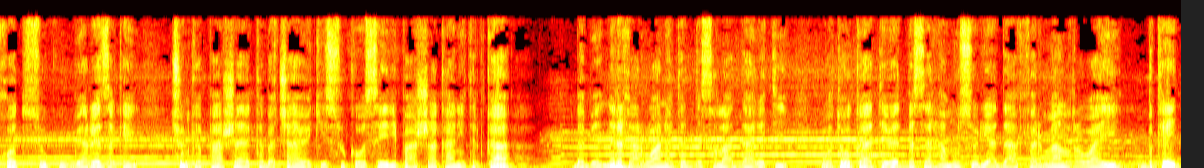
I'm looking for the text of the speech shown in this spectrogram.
خۆت سووک و بێڕێزەکەی چونکە پاشایە کە بە چاوێکی سووکەوە سەیری پاشاکانی تر بکە بەبێ نرخ ئەڕوانێتە دەسەڵاتدارێتی و تۆ کاتەوێت بەسەر هەموو سووریادا فەرمانڕەوایی بکەیت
